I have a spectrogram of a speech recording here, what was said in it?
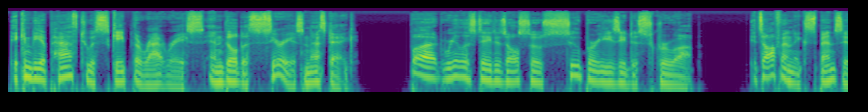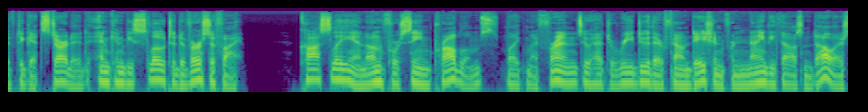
It can be a path to escape the rat race and build a serious nest egg. But real estate is also super easy to screw up. It's often expensive to get started and can be slow to diversify. Costly and unforeseen problems, like my friends who had to redo their foundation for $90,000,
